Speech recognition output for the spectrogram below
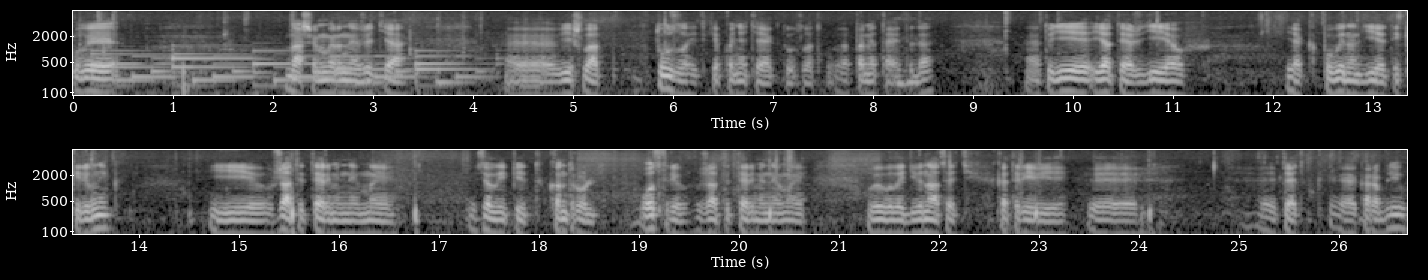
Коли в наше мирне життя е, війшла Тузла, і таке поняття, як Тузла, пам'ятаєте, да? Е, тоді я теж діяв, як повинен діяти керівник. І вжати терміни ми взяли під контроль острів, вжати терміни ми вивели 12 катерів і 5 кораблів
